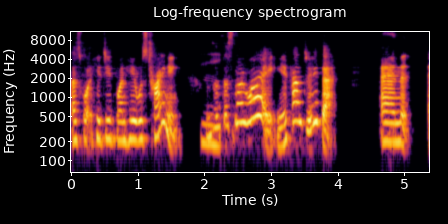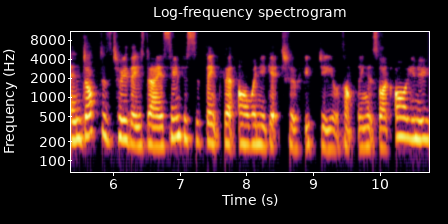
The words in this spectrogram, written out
as what he did when he was training. Mm. there's no way. You can't do that. And and doctors too these days seem to think that oh when you get to 50 or something it's like oh you know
